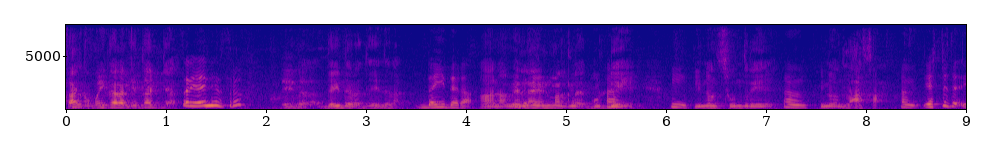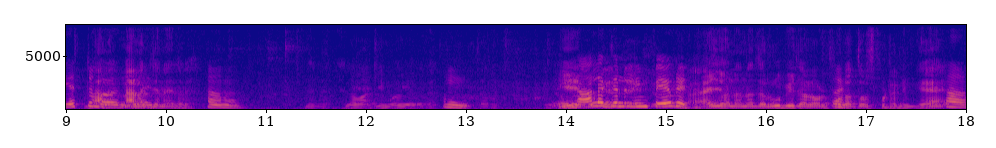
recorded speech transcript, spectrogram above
ಸಾಕು ಮೈಕಾಲ ಕಿತ್ತಾಕ್ಯ ಸರ್ ಏನು ಹೆಸರು? ದೈದರ. ದೈದರ ದೈದರ. ಹಾ ನಾವೆಲ್ಲ ಹೆಣ್ಮಕ್ಳೆ ಗುಡ್ಡಿ ಇನ್ನೊಂದು ಸುಂದ್ರಿ ಇನ್ನೊಂದು ಲಾಸ. ಎಷ್ಟು ಜ- ಎಷ್ಟು ನಾಲ್ಕು- ಜನ ಇದ್ದಾರೆ. ಎಲ್ಲ ವಾಕಿಂಗ್ ಹೋಗಿ ಬರ್ತಾರೆ. ನಾಲ್ಕು ಜನ ನಿಮ್ಮ ಫೇವ್ರೇಟ್ ಅಯ್ಯೋ ನನ್ನ ಹತ್ರ ರೂಬಿ ಇದ್ದಾಳೆ ಅವಳು ಫೋಟೋ ತೋರಿಸ್ಬಿಟ್ರೆ ನಿಮಗೆ. ಹಾಂ.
